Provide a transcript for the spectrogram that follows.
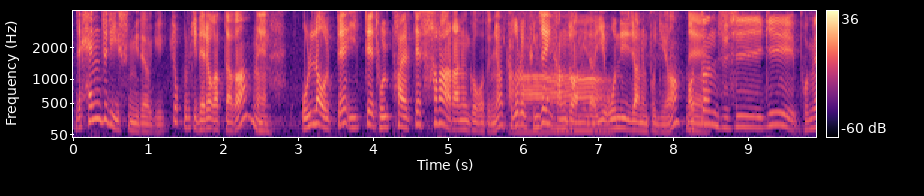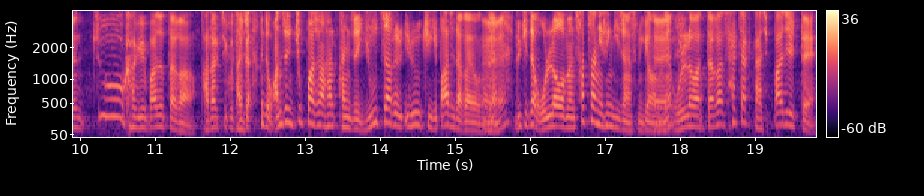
이제 핸들이 있습니다. 여기 쭉 이렇게 내려갔다가 네. 음. 올라올 때 이때 돌파할 때 사라라는 거거든요. 그거를 아. 굉장히 강조합니다. 이 오닐이라는 분이요. 네. 어떤 주식이 보면 쭉 가격이 빠졌다가 바닥 찍고 다시. 그러니까 근데 완전히 쭉 빠져 한, 한 이제 U자를 이렇게 빠지다가요. 근데 네. 이렇게 딱 올라오면 차잔이 생기지 않습니까? 네. 올라왔다가 살짝 다시 빠질 때,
